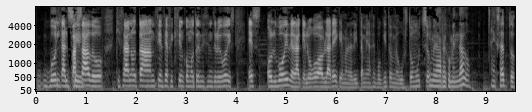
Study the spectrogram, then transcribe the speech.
vuelta al Sí. pasado, quizá no tan ciencia ficción como 20th Century Boys, es Old Boy, de la que luego hablaré, que me la leí también hace poquito, me gustó mucho. Y me la ha recomendado. Exacto.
